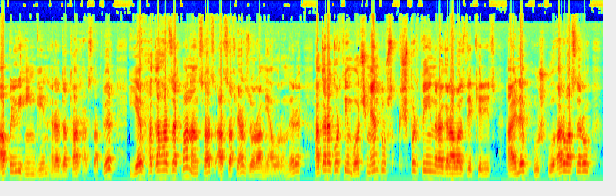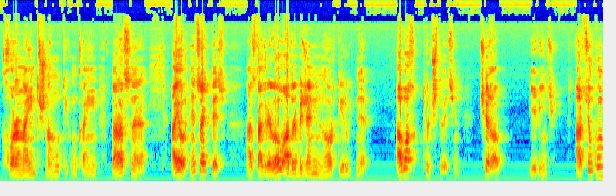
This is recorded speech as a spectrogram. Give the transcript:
ապրիլի 5-ին հրադադար հաստատվեր եւ հակահարձակման անցած Արցախյան զորամիավորումները հակառակորդին ոչ միայն դուրս կշպրտեին նրա գրաված դիրքերից, այլև հուշկու հարվածներով խորանային ճշնամու թիկունքային տարածները։ Այո, հենց այդպես, ազդագրելով Ադրբեջանի նոր տիրույթներ։ Ավաղ թույլ չտվեցին։ Չեղավ։ Եվ ինչ։ Արդյունքում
